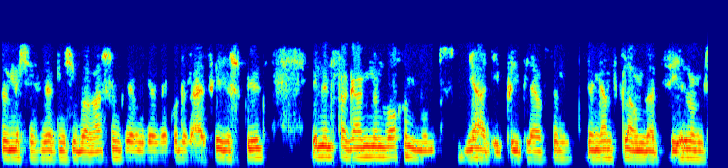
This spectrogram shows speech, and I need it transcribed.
für mich ist das nicht überraschend, wir haben sehr, sehr gutes Eishockey gespielt in den vergangenen Wochen und ja, die Pre-Playoffs sind, sind ganz klar unser Ziel und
